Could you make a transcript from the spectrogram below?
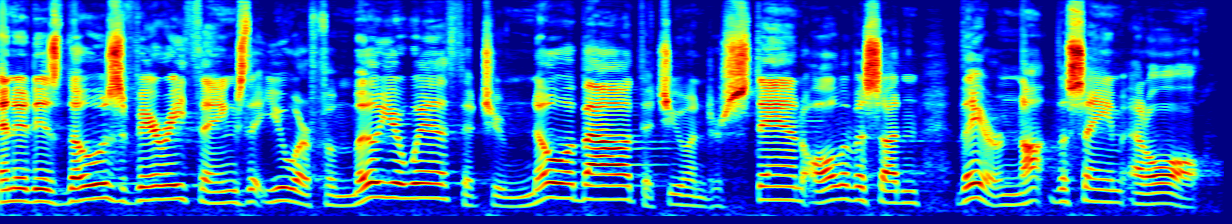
And it is those very things that you are familiar with, that you know about, that you understand, all of a sudden, they are not the same at all.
